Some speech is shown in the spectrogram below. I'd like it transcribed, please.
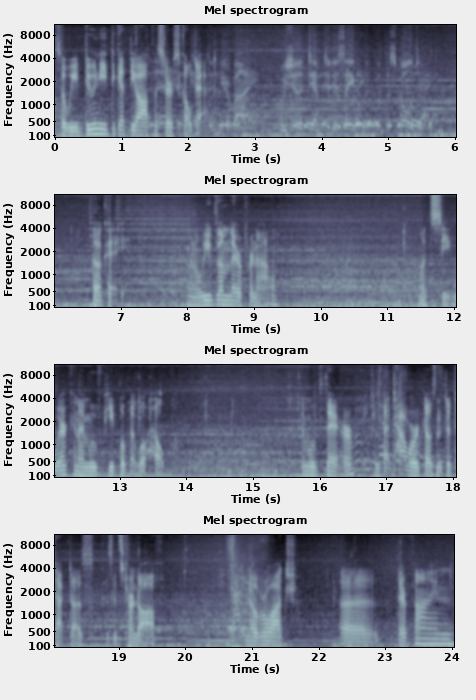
So we do need to get the officer skulljacked. Nearby. We should attempt to disable it with the skulljack. Okay. I'm gonna leave them there for now. Let's see, where can I move people that will help? Can move there, because that tower doesn't detect us, because it's turned off. In. Overwatch, uh, they're fine.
